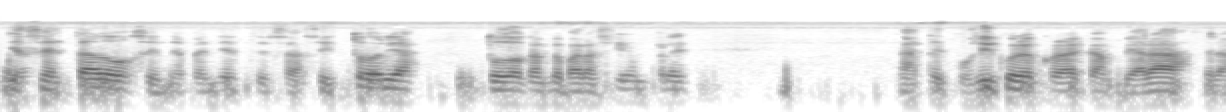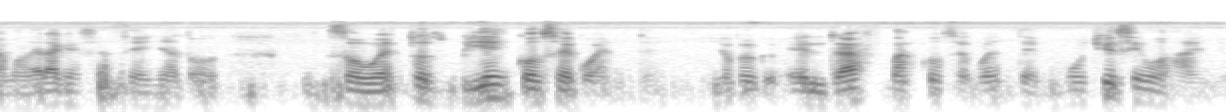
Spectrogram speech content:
ya sea Estado o sea independiente, se hace historia, todo cambia para siempre, hasta el currículo escolar cambiará de la manera que se enseña todo. So, esto es bien consecuente. Yo creo que el draft más consecuente en muchísimos años.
